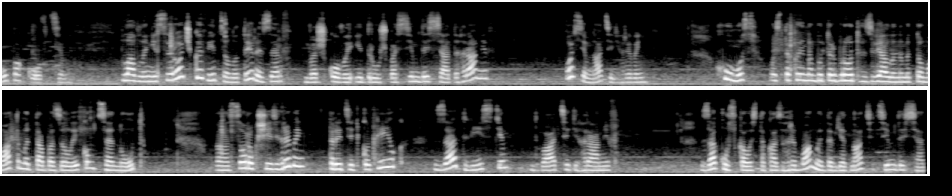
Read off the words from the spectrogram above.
в упаковці. Плавлені сирочки від Золотий резерв. Вершковий і дружба 70 грамів по 17 гривень. Хумус ось такий на бутерброд з вяленими томатами та базиликом. Це нут. Е, 46 гривень 30 копійок за 220 грамів. Закуска ось така з грибами 19,70.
